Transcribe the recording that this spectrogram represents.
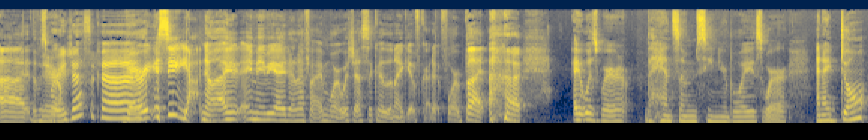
uh, that was Very where Jessica. very see yeah no I, I maybe identify more with Jessica than I give credit for, but uh, it was where the handsome senior boys were, and I don't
